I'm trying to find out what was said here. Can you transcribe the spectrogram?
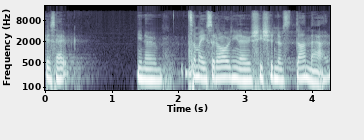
is that, you know, somebody said, oh, you know, she shouldn't have done that.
